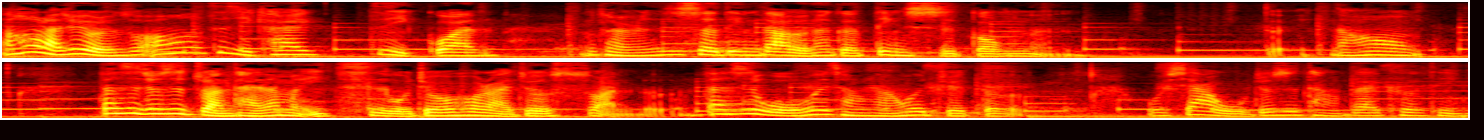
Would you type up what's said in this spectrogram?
然后后来就有人说，哦，自己开自己关，你可能是设定到有那个定时功能，对，然后。但是就是转台那么一次，我就后来就算了。但是我会常常会觉得，我下午就是躺在客厅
